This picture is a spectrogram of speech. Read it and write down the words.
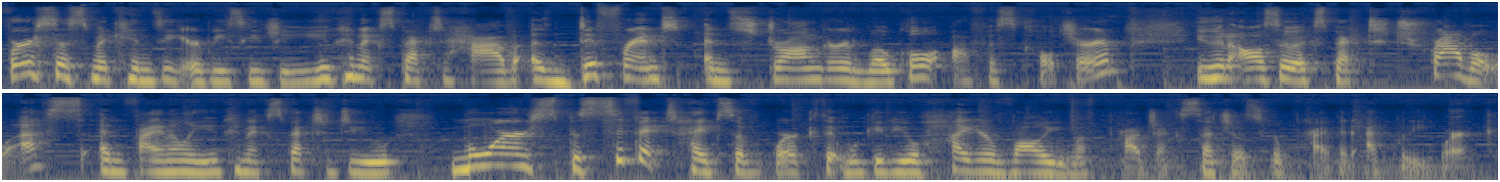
versus McKinsey or BCG, you can expect to have a different and stronger local office culture. You can also expect to travel less. And finally, you can expect to do more specific types of work that will give you a higher volume of projects, such as your private equity work.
